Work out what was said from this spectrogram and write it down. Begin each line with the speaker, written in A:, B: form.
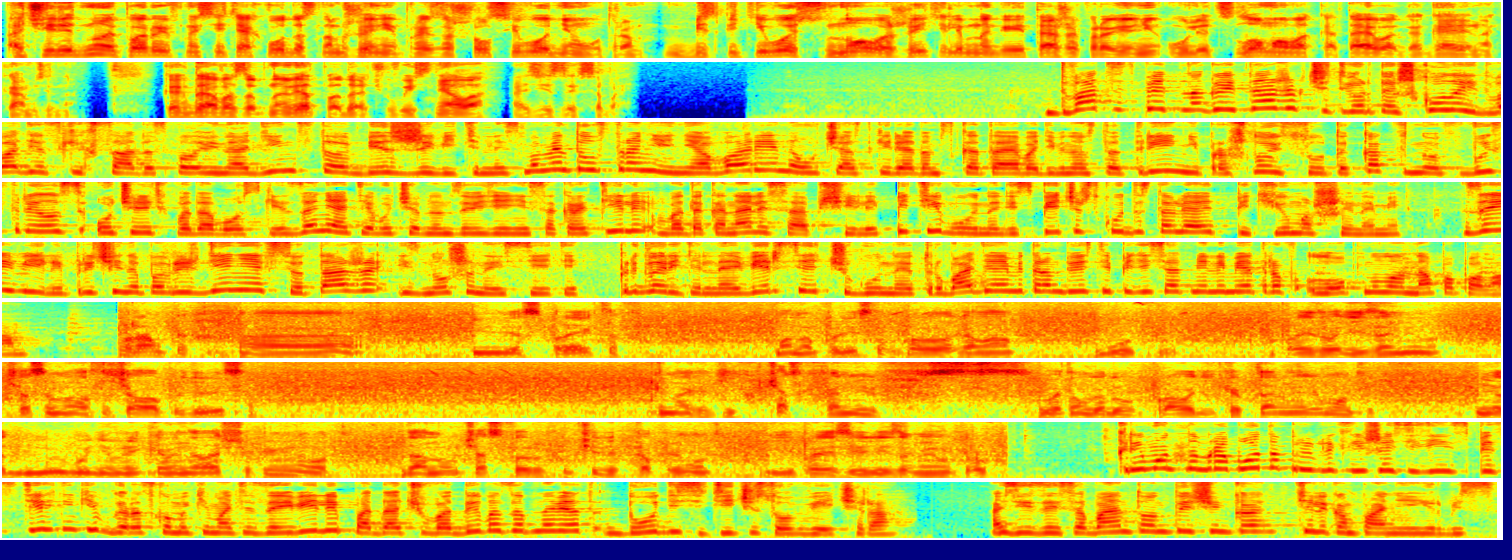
A: Очередной порыв на сетях водоснабжения произошел сегодня утром. Без питьевой снова жители многоэтажек в районе улиц Ломова, Катаева, Гагарина, Камзина. Когда возобновят подачу, выясняла Азиза Исабай.
B: 25 многоэтажек, четвертая школа и два детских сада с половины 11 безживительной. С момента устранения аварии на участке рядом с Катаева 93 не прошло и суток, как вновь выстроилась очередь к водовозке. Занятия в учебном заведении сократили, в водоканале сообщили. Питьевую на диспетчерскую доставляют пятью машинами. Заявили, причина повреждения все та же – изношенные сети. Предварительная версия – чугунная труба диаметром 250 мм лопнула напополам.
C: В рамках э, инвестпроектов монополистов города она будут производить замену. Сейчас им надо сначала определиться, на каких участках они в этом году проводить капитальные ремонты. Мы будем рекомендовать, чтобы именно вот данный участок тоже включили в капремонт и произвели замену труб.
B: К ремонтным работам привлекли 6 единиц спецтехники. В городском акимате заявили, подачу воды возобновят до 10 часов вечера. Азиза Исабай, Антон Тыщенко, телекомпания «Ирбис».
